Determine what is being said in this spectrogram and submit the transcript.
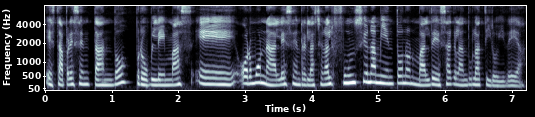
está presentando problemas eh, hormonales en relación al funcionamiento normal de esa glándula tiroidea.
